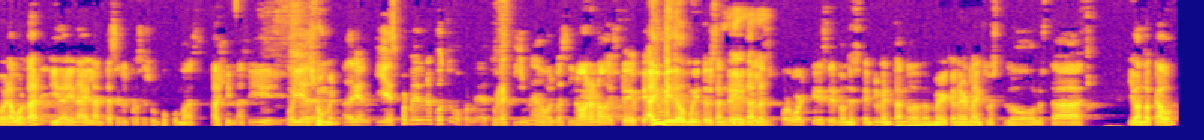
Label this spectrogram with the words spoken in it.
poder abordar y de ahí en adelante hacer el proceso un poco más ágil. Así, Oye, en resumen. Adrián, ¿y es por medio de una foto o por medio de tu retina o algo así? No, no, no. Este, hay un video muy interesante de Mm. Dallas Forward, que ese es donde se está implementando, donde American Airlines lo, lo- lo está llevando a cabo.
